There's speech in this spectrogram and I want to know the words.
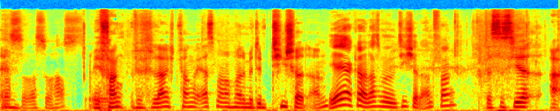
was, du- was du hast. Wir fangen, wir, vielleicht fangen wir erstmal nochmal mit dem T-Shirt an. ja, ja, klar, lass mal mit dem T-Shirt anfangen. Das ist hier a-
